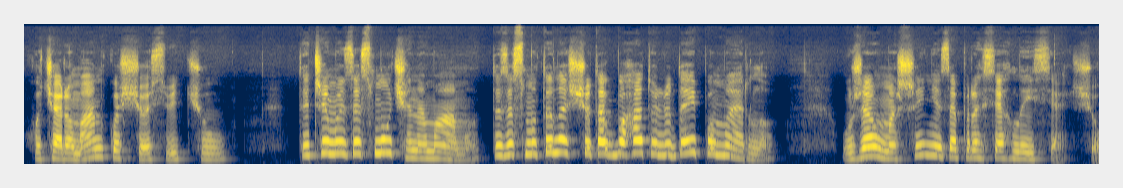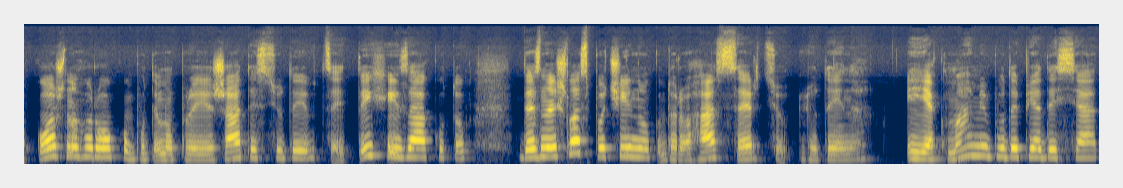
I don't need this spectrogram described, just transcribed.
хоча Романко щось відчув. Ти чимось засмучена, мамо. Ти засмутила, що так багато людей померло. Уже в машині заприсяглися, що кожного року будемо приїжджати сюди, в цей тихий закуток, де знайшла спочинок дорога серцю людина. І як мамі буде 50,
